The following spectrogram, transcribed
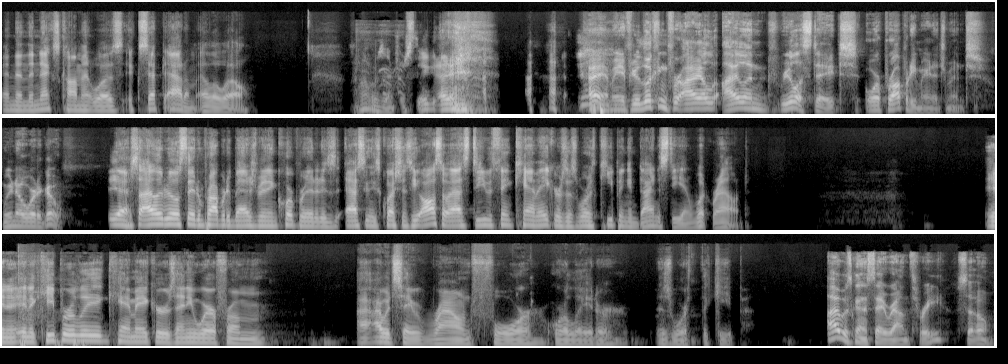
And then the next comment was, except Adam, lol. That was interesting. Hey, I mean, if you're looking for isle- island real estate or property management, we know where to go. Yes, Island Real Estate and Property Management Incorporated is asking these questions. He also asked, "Do you think Cam Akers is worth keeping in Dynasty, and what round?" In a, in a keeper league, Cam Akers anywhere from I, I would say round 4 or later is worth the keep. I was going to say round three. So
